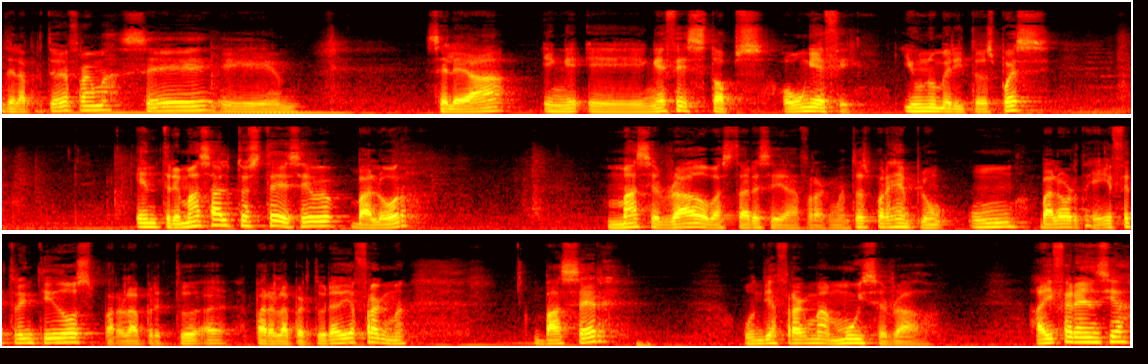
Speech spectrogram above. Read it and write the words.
de la apertura de diafragma se, eh, se le da en, en F stops o un F y un numerito después. Entre más alto esté ese valor, más cerrado va a estar ese diafragma. Entonces, por ejemplo, un valor de F32 para la apertura, para la apertura de diafragma va a ser un diafragma muy cerrado. A diferencia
